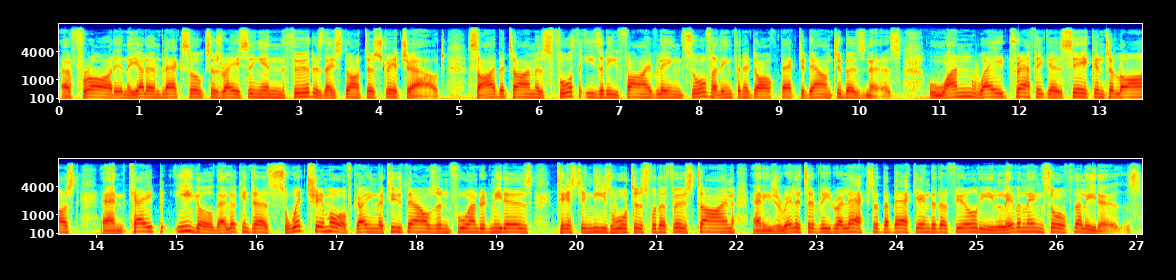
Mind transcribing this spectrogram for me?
A fraud in the yellow and black silks is racing in third as they start to stretch out. Cyber Time is fourth, easily five lengths off, a length and a half back to down to business. One-way traffic is second to last and Cape Eagle, they're looking to switch him off going the 2000 1,400 meters, testing these waters for the first time, and he's relatively relaxed at the back end of the field, 11 lengths off the leaders.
